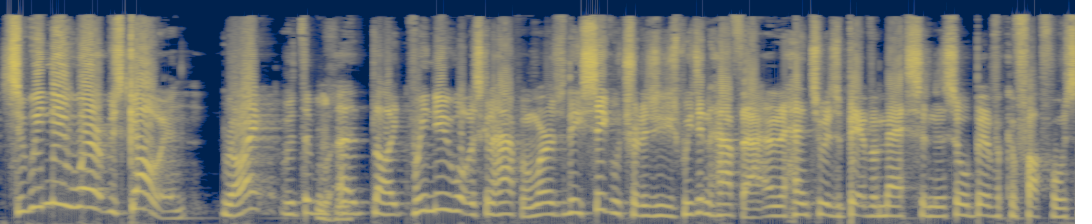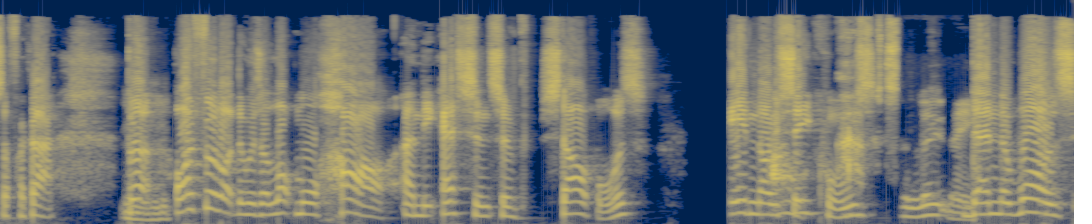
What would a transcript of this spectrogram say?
so we knew where it was going, right? With the uh, like, we knew what was going to happen. Whereas with these sequel trilogies, we didn't have that, and hence it was a bit of a mess and it's all a bit of a kerfuffle and stuff like that. But I feel like there was a lot more heart and the essence of Star Wars in those Oh, sequels Absolutely. than there was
